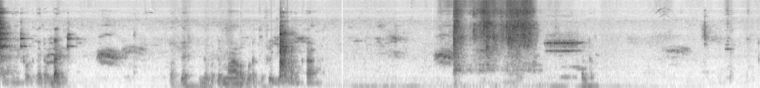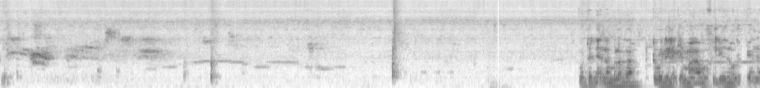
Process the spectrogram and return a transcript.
തേങ്ങ ഇട്ട് നമുക്ക് മാവ് കൊടുത്ത് ഫില്ല് കൊടുക്കാം. കൂട്ടിന് നമ്മൾ പുട്ടുകൂട്ടിലേക്ക് മാവ് ഫില്ല് ചെയ്ത് കൊടുക്കുകയാണ്.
